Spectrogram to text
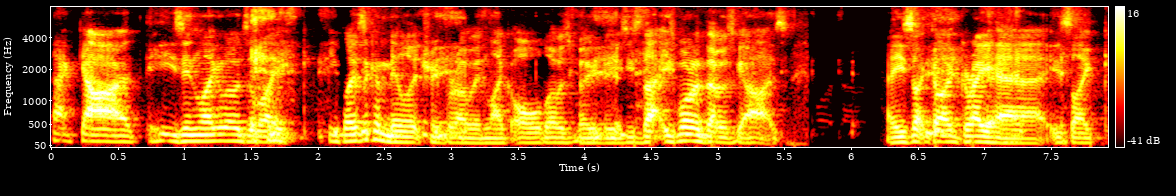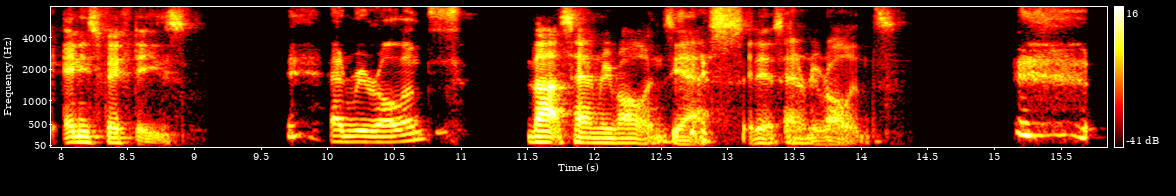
that guy, he's in like loads of like. he plays like a military bro in like all those movies. He's that. He's one of those guys. And he's like got like grey hair. He's like in his fifties. Henry Rollins. That's Henry Rollins. Yes, it is Henry Rollins.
